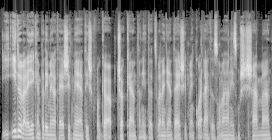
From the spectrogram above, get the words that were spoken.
idővel egyébként pedig még a teljesítményet is fogja csökkenteni, tehát van egy ilyen teljesítménykorlátozó mechanizmus is ebben.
